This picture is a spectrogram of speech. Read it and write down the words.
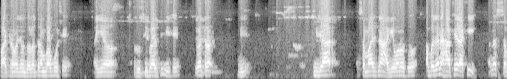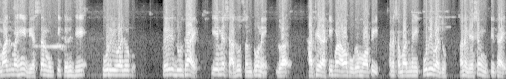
પાટણમાં જેમ દોલતરામ બાપુ છે, અહીંયા ઋષિ ભારતી છે, એવા ત્રણ બીજા સમાજના આગેવાનો છો, આ બધાને હાથે રાખી અને સમાજમાં અહીં વ્યસન મુક્તિ કરી છે કુરિવાજો કઈ રીતે દૂર થાય, એ અમે સાધુ સંતોને હાથે રાખી પણ આવા પ્રોગ્રામો આપી અને સમાજમાં અહીં કુરિવાજો અને વ્યસન મુક્તિ થાય,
